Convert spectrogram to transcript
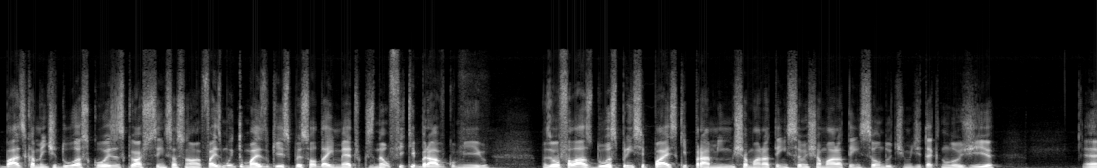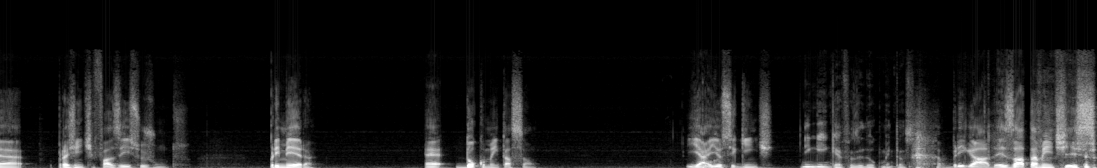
basicamente duas coisas que eu acho sensacional. Faz muito mais do que isso, pessoal da Inmetrics, não fique bravo comigo. Mas eu vou falar as duas principais que para mim me chamaram a atenção e chamaram a atenção do time de tecnologia é, para a gente fazer isso juntos. Primeira é documentação. E aí é o seguinte. Ninguém quer fazer documentação. Obrigado, exatamente isso.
